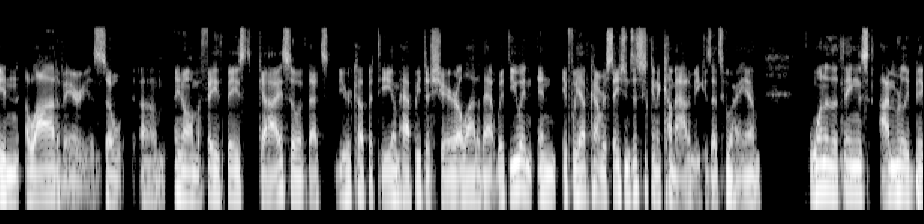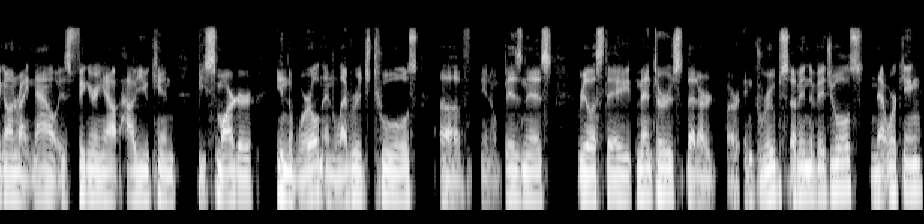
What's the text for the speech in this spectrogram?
in a lot of areas. So, um, you know, I'm a faith based guy. So if that's your cup of tea, I'm happy to share a lot of that with you. And and if we have conversations, it's just going to come out of me because that's who I am. One of the things I'm really big on right now is figuring out how you can be smarter in the world and leverage tools of you know business, real estate mentors that are are in groups of individuals, networking,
